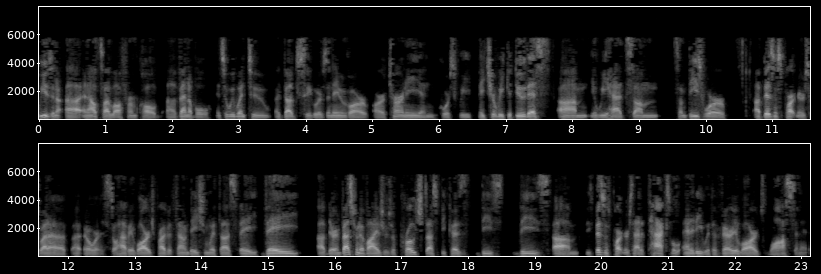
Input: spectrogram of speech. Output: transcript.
we use an, uh, outside law firm called uh, Venable, and so we went to uh, Doug Siegler is the name of our our attorney, and of course we made sure we could do this. Um, we had some some these were uh, business partners who had a or still have a large private foundation with us. They they uh, their investment advisors approached us because these these um, these business partners had a taxable entity with a very large loss in it.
